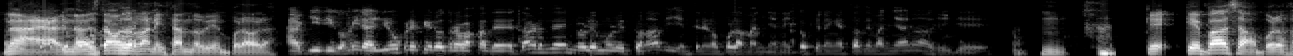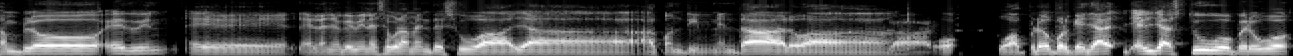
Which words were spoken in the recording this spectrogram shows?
Por nos estamos organizando bien por ahora. Aquí digo, mira, yo prefiero trabajar de tarde, no le molesto a nadie y entreno por la mañana. Y todos quieren estar de mañana, así que. ¿Qué, qué pasa? Por ejemplo, Edwin, eh, el año que viene seguramente suba ya a Continental o a, Claro. o, o a Pro, porque ya él ya estuvo, pero hubo,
